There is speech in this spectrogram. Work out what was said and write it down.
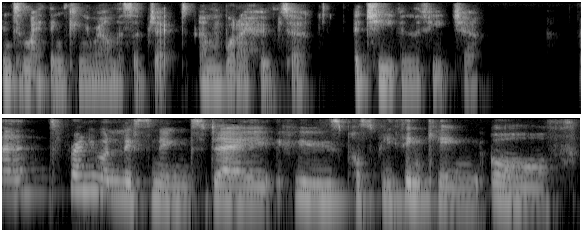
into my thinking around the subject and what I hope to achieve in the future. And for anyone listening today who's possibly thinking of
